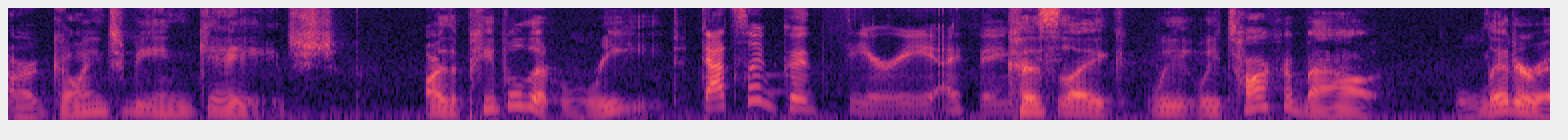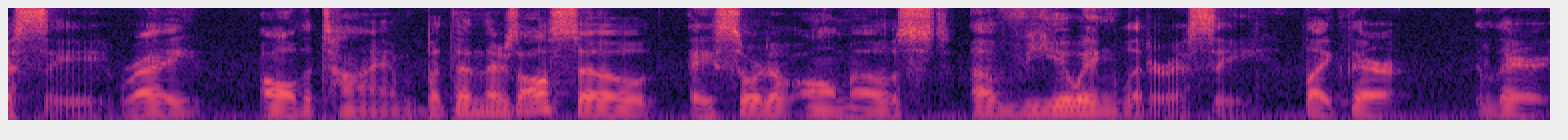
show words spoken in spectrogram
are going to be engaged are the people that read. that's a good theory i think Because, like, we, we talk about literacy, right? All the time. But then there's mm-hmm. also a sort of almost a viewing literacy. Like, there, there,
